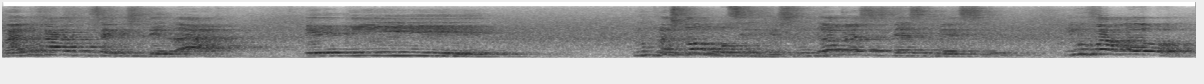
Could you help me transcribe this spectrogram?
Mas no caso do serviço dele lá, ele não prestou um bom serviço, não deu aquela assistência merecida. E o valor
